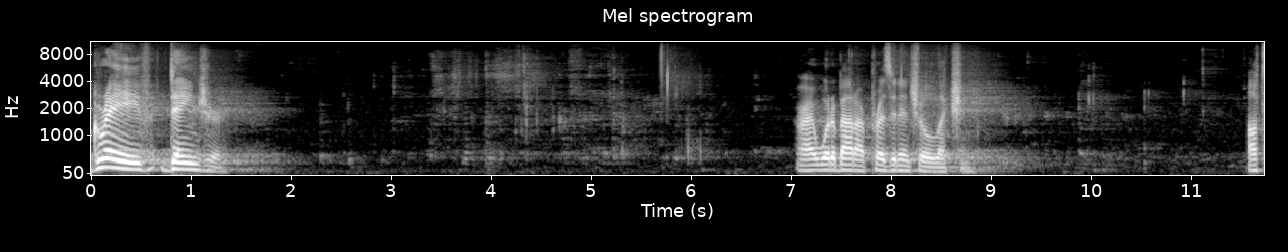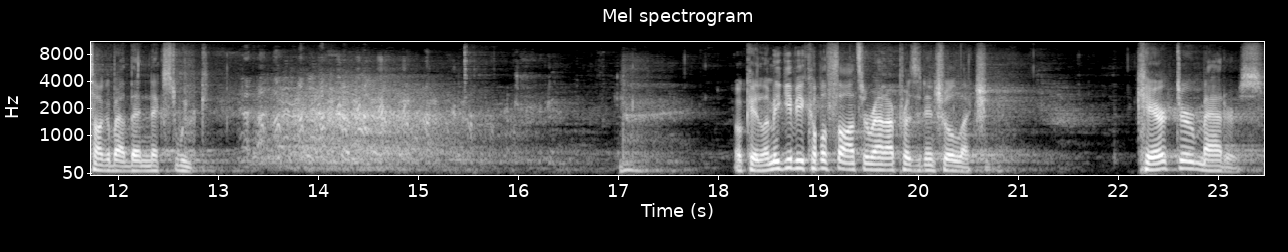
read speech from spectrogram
grave danger. All right, what about our presidential election? I'll talk about that next week. Okay, let me give you a couple thoughts around our presidential election. Character matters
